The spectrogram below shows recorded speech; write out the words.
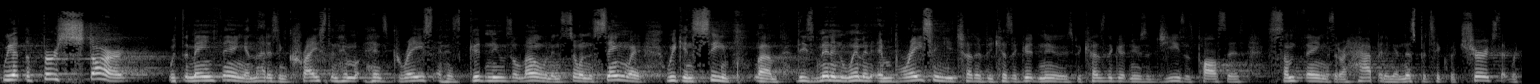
we have to first start with the main thing, and that is in Christ and him, His grace and His good news alone. And so, in the same way, we can see um, these men and women embracing each other because of good news, because of the good news of Jesus. Paul says some things that are happening in this particular church that we're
